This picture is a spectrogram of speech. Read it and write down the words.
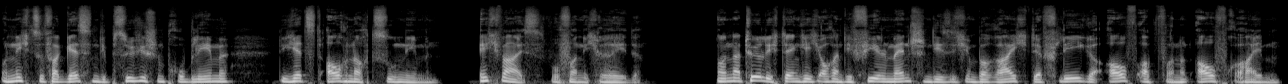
Und nicht zu vergessen die psychischen Probleme, die jetzt auch noch zunehmen. Ich weiß, wovon ich rede. Und natürlich denke ich auch an die vielen Menschen, die sich im Bereich der Pflege aufopfern und aufreiben.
